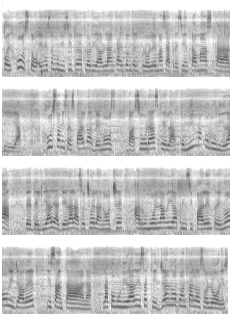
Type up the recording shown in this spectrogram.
pues justo en este municipio de Florida Blanca es donde el problema se acrecienta más cada día. Justo a mis espaldas vemos basuras que la misma comunidad desde el día de ayer a las 8 de la noche arrumó en la vía principal entre Nuevo Villabel y Santa Ana. La comunidad dice que ya no aguanta los olores,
